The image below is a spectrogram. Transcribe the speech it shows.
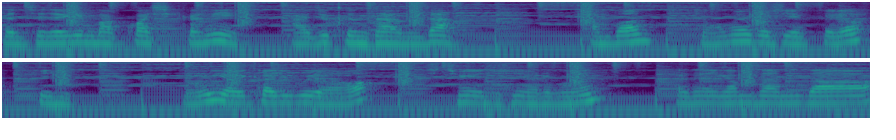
전체적인 맛과 식감이 아주 근사합니다. 한번 경험해 보시겠어요? 오늘 여기까지고요. 시청해주신 여러분 대단히 감사합니다.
